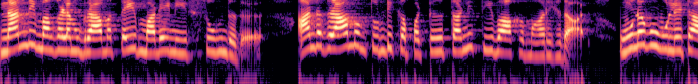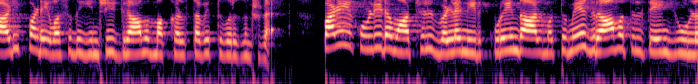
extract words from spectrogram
நந்திமங்கலம் கிராமத்தை மழைநீர் சூழ்ந்தது. அந்த கிராமம் துண்டிக்கப்பட்டு தனித்தீவாக மாறியதால் உணவு உள்ளிட்ட அடிப்படை வசதியின்றி கிராம மக்கள் தவித்து வருகின்றனர். பழைய கொள்ளிடம் ஆற்றில் வெள்ள நீர் குறைந்தால் மட்டுமே கிராமத்தில் தேங்கியுள்ள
